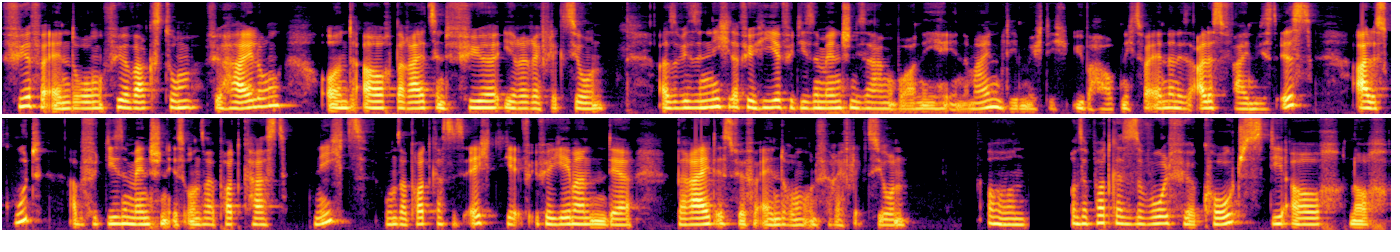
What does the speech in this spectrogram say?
für Veränderung, für Wachstum, für Heilung und auch bereit sind für ihre Reflexion. Also wir sind nicht dafür hier für diese Menschen, die sagen, boah, nee, in meinem Leben möchte ich überhaupt nichts verändern, ist alles fein, wie es ist, alles gut, aber für diese Menschen ist unser Podcast nichts. Unser Podcast ist echt für jemanden, der bereit ist für Veränderung und für Reflexion. Und unser Podcast ist sowohl für Coaches, die auch noch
